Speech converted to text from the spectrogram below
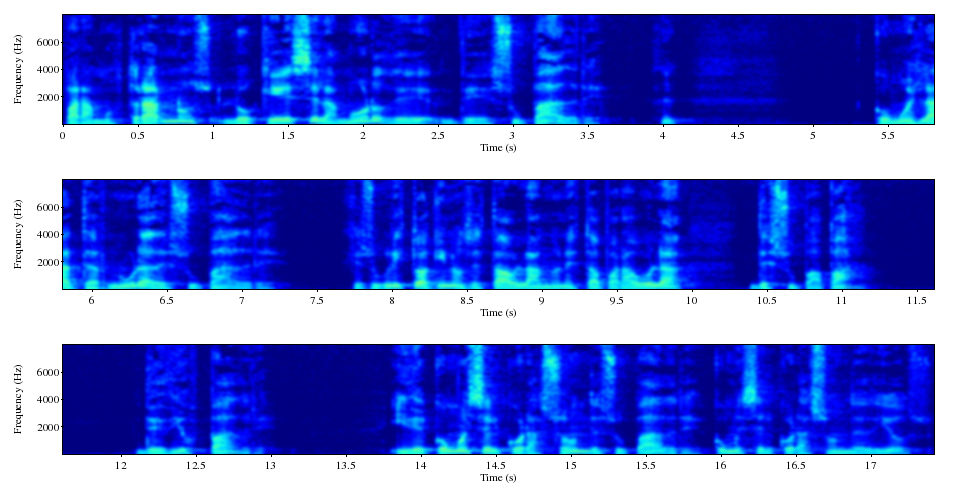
para mostrarnos lo que es el amor de, de su Padre, cómo es la ternura de su Padre. Jesucristo aquí nos está hablando en esta parábola de su papá, de Dios Padre, y de cómo es el corazón de su Padre, cómo es el corazón de Dios.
